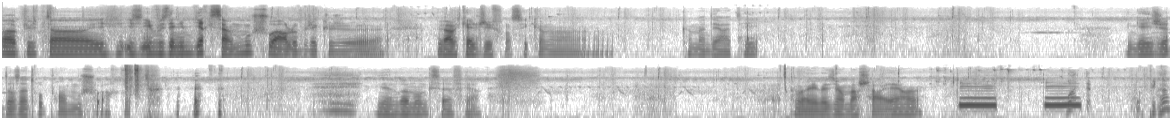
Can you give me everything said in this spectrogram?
Oh putain, et, et vous allez me dire que c'est un mouchoir l'objet que je vers lequel j'ai foncé comme un comme un dératé. Le gars il jette dans un trou pour un mouchoir. il a vraiment que ça à faire. Ouais, vas-y en marche arrière. hein. Oh, putain.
